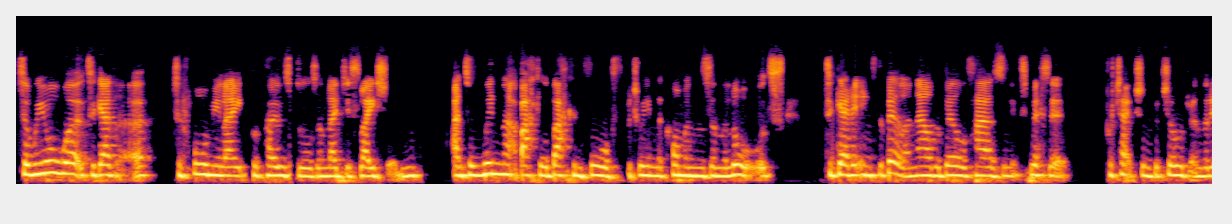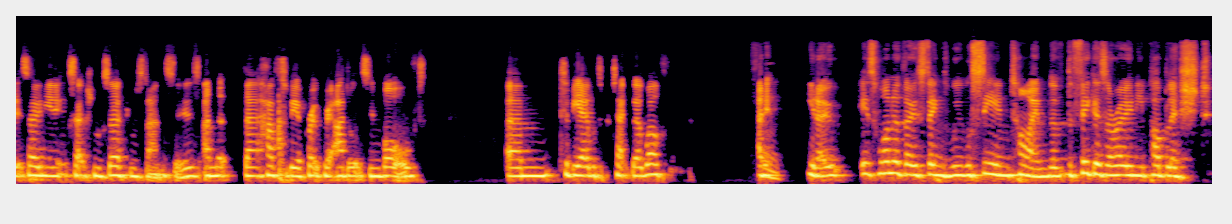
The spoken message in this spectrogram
So we all worked together to formulate proposals and legislation and to win that battle back and forth between the Commons and the Lords to get it into the bill. And now the bill has an explicit protection for children that it's only in exceptional circumstances and that there have to be appropriate adults involved um, to be able to protect their welfare. And it, hmm. you know, it's one of those things we will see in time. The, the figures are only published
